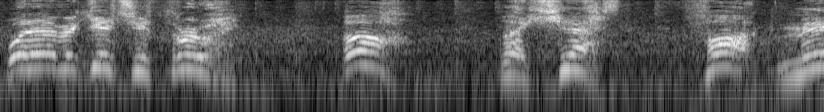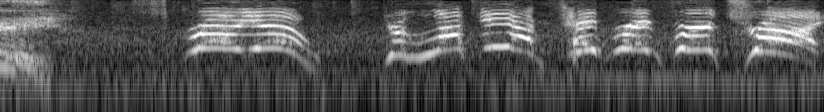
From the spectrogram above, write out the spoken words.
whatever gets you through it. Oh, my chest. Fuck me. Screw you! You're lucky I'm tapering for a try!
